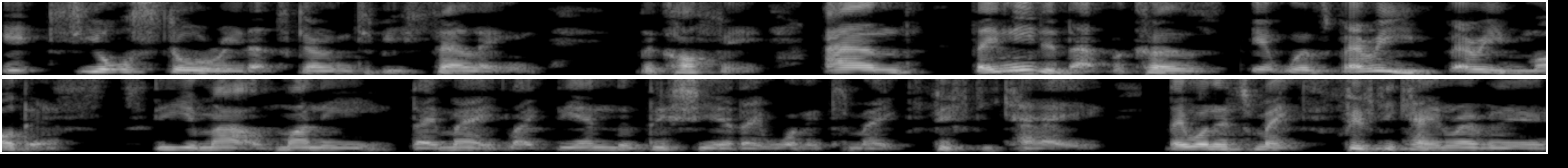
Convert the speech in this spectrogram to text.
it's your story that's going to be selling the coffee?" And they needed that because it was very, very modest the amount of money they made. Like the end of this year, they wanted to make 50k. They wanted to make 50k in revenue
